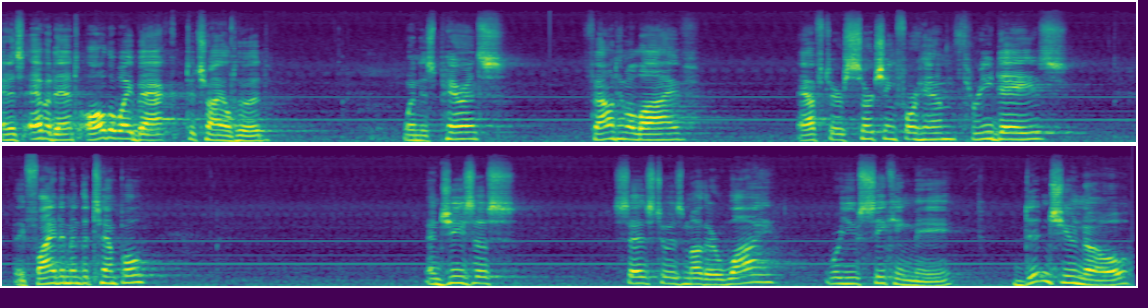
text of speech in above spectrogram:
And it's evident all the way back to childhood when his parents found him alive after searching for him three days. They find him in the temple. And Jesus says to his mother, Why were you seeking me? Didn't you know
